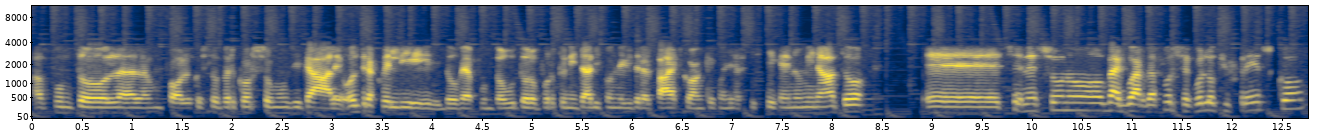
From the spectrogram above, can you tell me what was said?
appunto l- un po' questo percorso musicale, oltre a quelli dove appunto ho avuto l'opportunità di condividere il palco anche con gli artisti che hai nominato, eh, ce ne sono, beh guarda, forse quello più fresco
